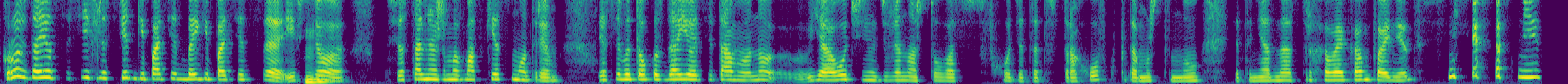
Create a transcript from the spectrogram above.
кровь сдается сифилис, СПИД, гепатит Б, гепатит С, и все. Угу. Все остальное же мы в Москве смотрим. Если вы только сдаете там, ну, я очень удивлена, что у вас входит это в страховку, потому что, ну, это не одна страховая компания. не,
